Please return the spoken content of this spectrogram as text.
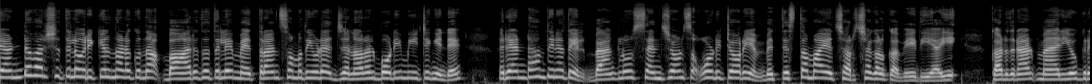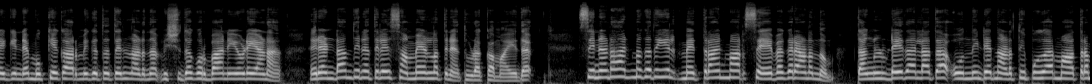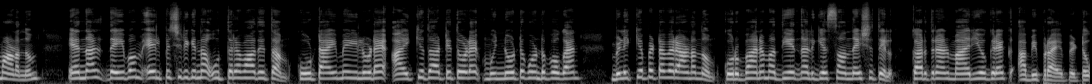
രണ്ട് വർഷത്തിലൊരിക്കൽ നടക്കുന്ന ഭാരതത്തിലെ മെത്രാൻ സമിതിയുടെ ജനറൽ ബോഡി മീറ്റിംഗിന്റെ രണ്ടാം ദിനത്തിൽ ബാംഗ്ലൂർ സെന്റ് ജോൺസ് ഓഡിറ്റോറിയം വ്യത്യസ്തമായ ചർച്ചകൾക്ക് വേദിയായി. കർദിനാൾ മാരിയോ ഗ്രെഗിന്റെ മുഖ്യ കാർമ്മികത്വത്തിൽ നടന്ന വിശുദ്ധ കുർബാനയോടെയാണ് രണ്ടാം ദിനത്തിലെ സമ്മേളനത്തിന് തുടക്കമായത്. സിനഡാത്മകതയിൽ മെത്രാൻമാർ സേവകരാണെന്നും തങ്ങളുടേതല്ലാത്ത ഒന്നിന്റെ നടത്തിപ്പുകാർ മാത്രമാണെന്നും എന്നാൽ ദൈവം ഏൽപ്പിച്ചിരിക്കുന്ന ഉത്തരവാദിത്തം കൂട്ടായ്മയിലൂടെ ഐക്യദാർഢ്യത്തോടെ മുന്നോട്ട് കൊണ്ടുപോകാൻ വിളിക്കപ്പെട്ടവരാണെന്നും കുർബാന മധ്യേ നൽകിയ സന്ദേശത്തിൽ കർദിനാൾ മാരിയോ ഗ്രെഗ് അഭിപ്രായപ്പെട്ടു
